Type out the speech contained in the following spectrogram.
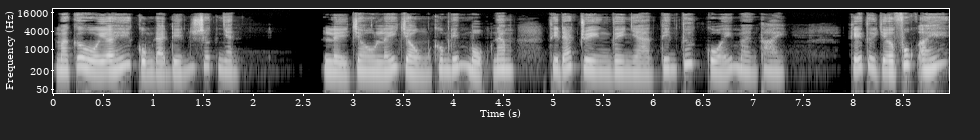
mà cơ hội ấy cũng đã đến rất nhanh. Lệ Châu lấy chồng không đến một năm thì đã truyền về nhà tin tức cô ấy mang thai. Kể từ giờ phút ấy,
